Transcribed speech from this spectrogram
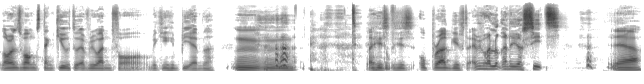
Lawrence Wong's thank you to everyone for making him PM lah. like his his Oprah gift. Everyone look under your seats. Yeah.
